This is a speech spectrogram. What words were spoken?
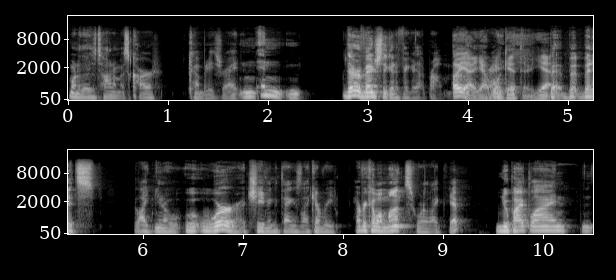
one of those autonomous car companies, right? And, and they're eventually going to figure that problem. oh out, yeah, yeah, we'll get there. Yeah, But, but but it's like you know we're achieving things like every every couple months we're like yep new pipeline n-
